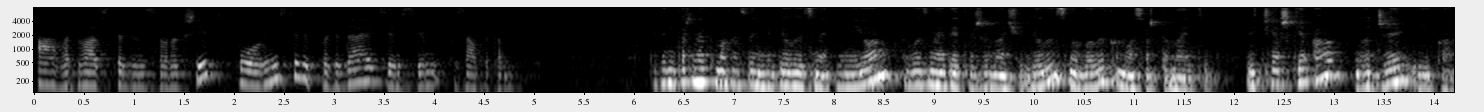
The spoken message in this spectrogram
Ава 2146 повністю відповідає цим всім запитам. В інтернет-магазині Білизна Ін'Юа ви знайдете жіночу білизну в великому асортименті від чашки А до J і К,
